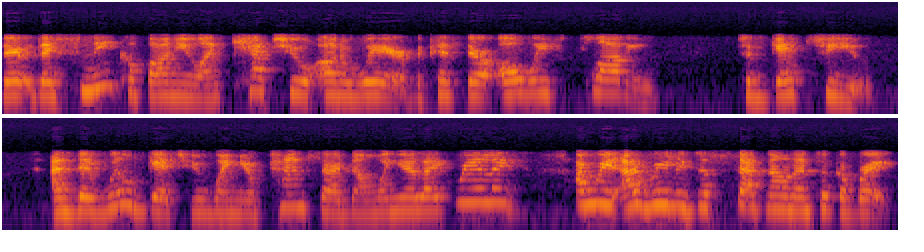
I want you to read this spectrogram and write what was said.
They're, they sneak up on you and catch you unaware because they're always plotting to get to you. And they will get you when your pants are down, when you're like, really? I'm re- I really just sat down and took a break.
